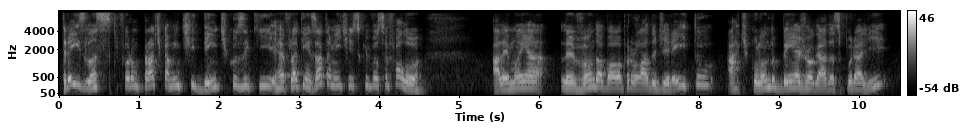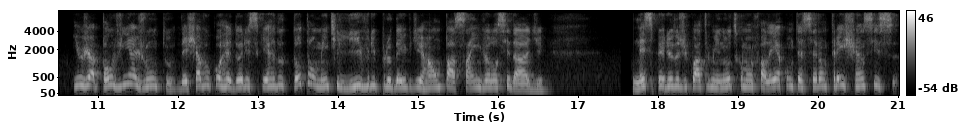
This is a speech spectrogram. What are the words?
três lances que foram praticamente idênticos e que refletem exatamente isso que você falou. A Alemanha levando a bola para o lado direito, articulando bem as jogadas por ali, e o Japão vinha junto, deixava o corredor esquerdo totalmente livre para o David Raum passar em velocidade. Nesse período de quatro minutos, como eu falei, aconteceram três chances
